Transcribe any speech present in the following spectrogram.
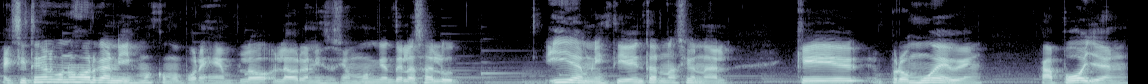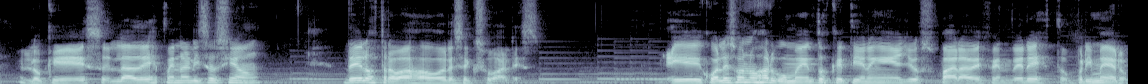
Existen algunos organismos, como por ejemplo la Organización Mundial de la Salud y Amnistía Internacional, que promueven, apoyan lo que es la despenalización de los trabajadores sexuales. Eh, ¿Cuáles son los argumentos que tienen ellos para defender esto? Primero,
